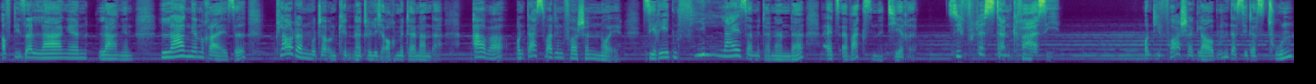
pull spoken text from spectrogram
Auf dieser langen, langen, langen Reise plaudern Mutter und Kind natürlich auch miteinander. Aber, und das war den Forschern neu, sie reden viel leiser miteinander als erwachsene Tiere. Sie flüstern quasi. Und die Forscher glauben, dass sie das tun,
